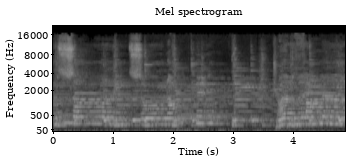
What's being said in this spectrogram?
the summer so nothing. Trying to find.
